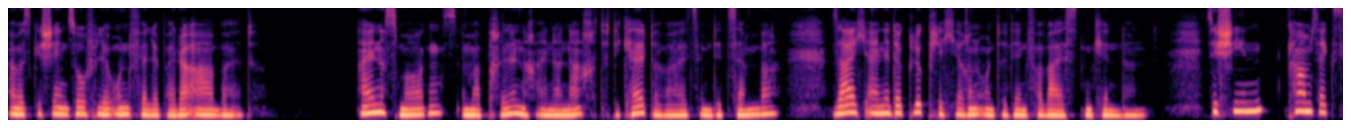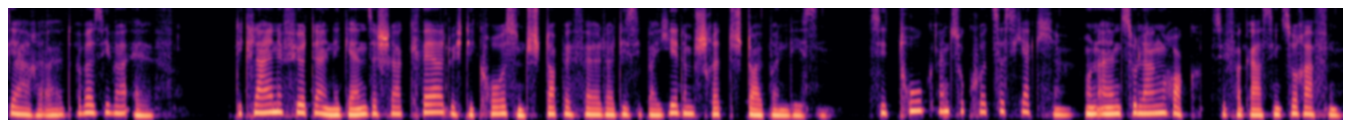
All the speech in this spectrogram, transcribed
aber es geschehen so viele Unfälle bei der Arbeit. Eines Morgens im April nach einer Nacht, die kälter war als im Dezember, sah ich eine der glücklicheren unter den verwaisten Kindern. Sie schien kaum sechs Jahre alt, aber sie war elf. Die Kleine führte eine Gänseschar quer durch die großen Stoppelfelder, die sie bei jedem Schritt stolpern ließen. Sie trug ein zu kurzes Jäckchen und einen zu langen Rock, sie vergaß ihn zu raffen.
